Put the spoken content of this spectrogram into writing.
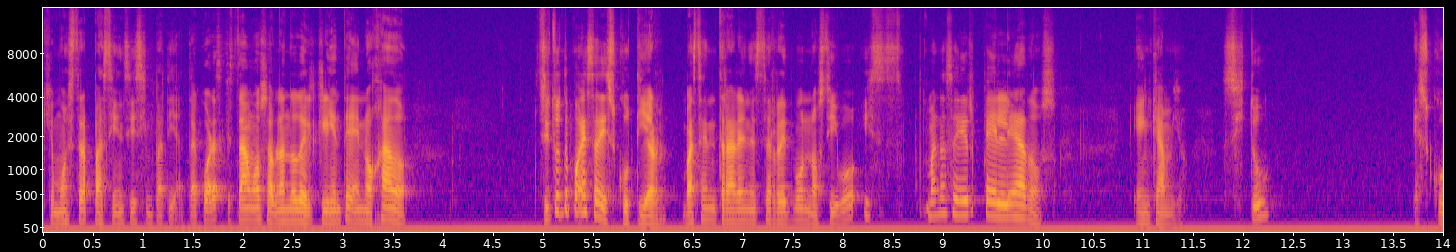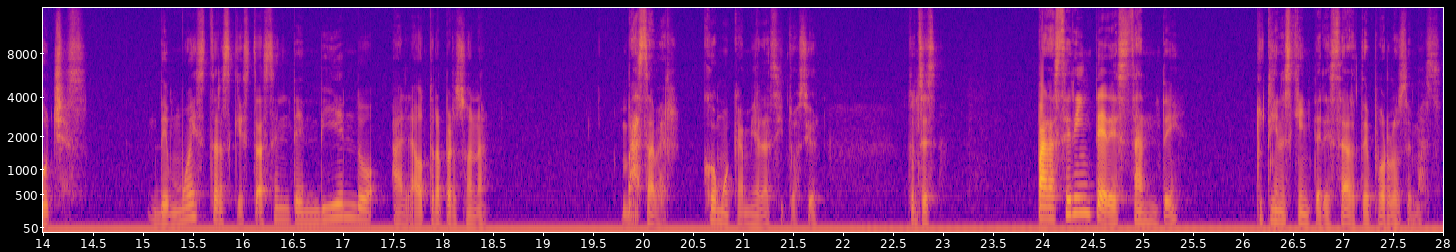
que muestra paciencia y simpatía. ¿Te acuerdas que estábamos hablando del cliente enojado? Si tú te pones a discutir, vas a entrar en ese ritmo nocivo y van a seguir peleados. En cambio, si tú escuchas, demuestras que estás entendiendo a la otra persona, vas a ver cómo cambia la situación. Entonces, para ser interesante, tú tienes que interesarte por los demás.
